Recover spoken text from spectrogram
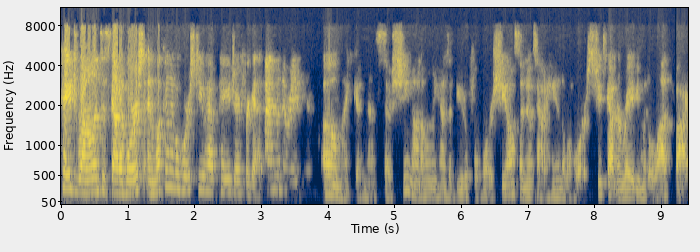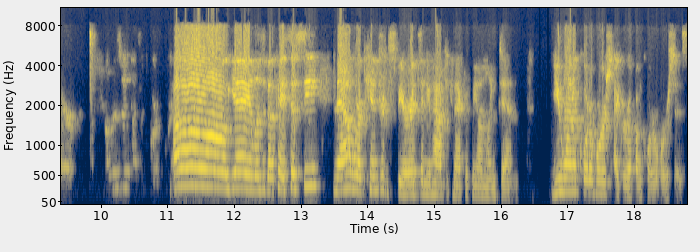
Paige Rollins has got a horse. And what kind of a horse do you have, Paige? I forget. I'm an Arabian. Oh my goodness. So she not only has a beautiful horse, she also knows how to handle a horse. She's got an Arabian with a lot of fire. Elizabeth has a quarter horse. Oh, yay, Elizabeth. Okay, so see, now we're kindred spirits and you have to connect with me on LinkedIn. You want a quarter horse? I grew up on quarter horses.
